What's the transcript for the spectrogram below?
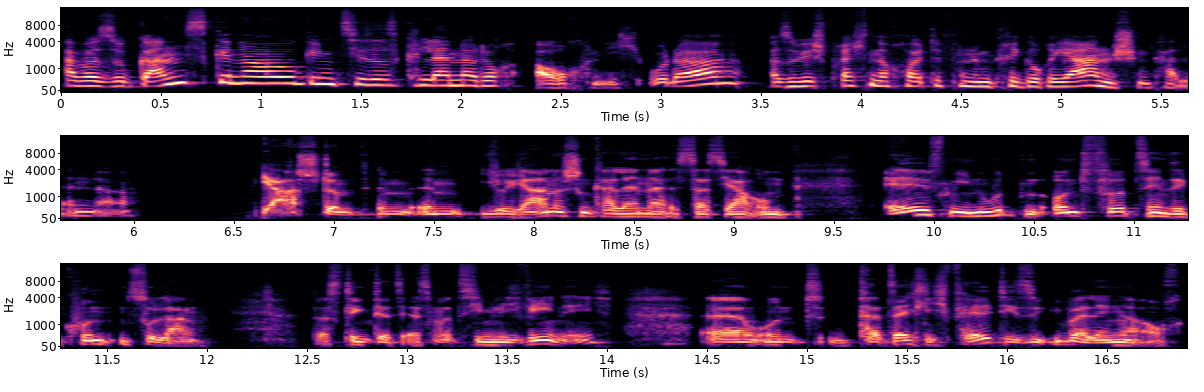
Aber so ganz genau ging dieses Kalender doch auch nicht, oder? Also wir sprechen doch heute von dem gregorianischen Kalender. Ja, stimmt. Im, Im julianischen Kalender ist das Jahr um 11 Minuten und 14 Sekunden zu lang. Das klingt jetzt erstmal ziemlich wenig. Äh, und tatsächlich fällt diese Überlänge auch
